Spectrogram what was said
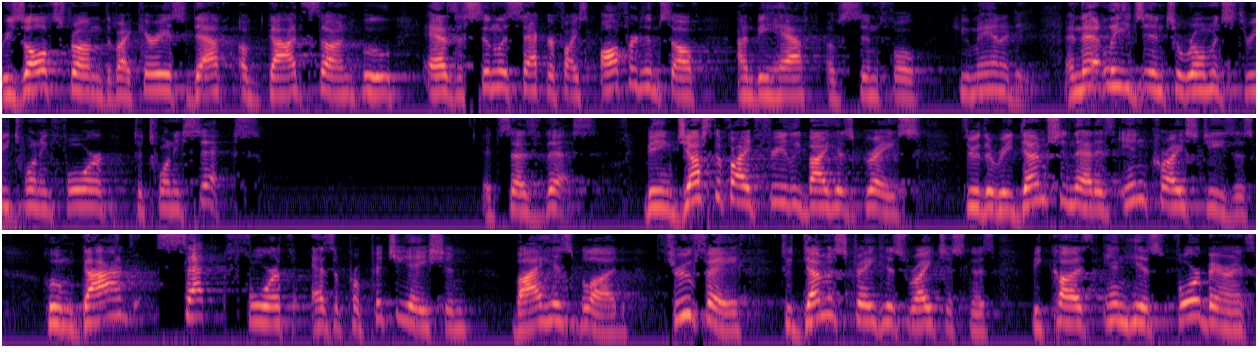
results from the vicarious death of God's Son, who, as a sinless sacrifice, offered himself on behalf of sinful humanity. And that leads into Romans 3 24 to 26. It says this Being justified freely by his grace through the redemption that is in Christ Jesus, whom God set forth as a propitiation by his blood through faith to demonstrate his righteousness, because in his forbearance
